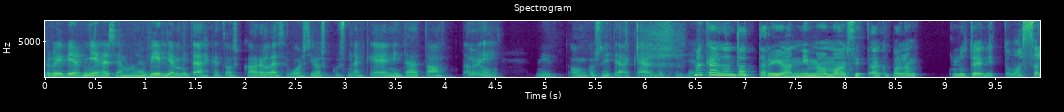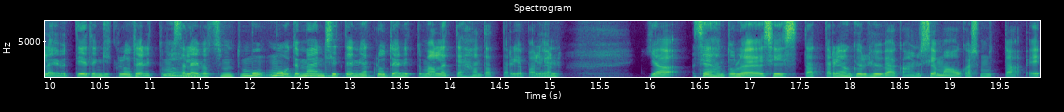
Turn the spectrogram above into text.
tuli vielä mieleen semmoinen vilja, mitä ehkä tuossa Karjalaisessa voisi joskus näkee, niin tämä tattari. Joo. Niin onko sitä käytössä sieltä? Mä käytän tattaria nimenomaan sit aika paljon gluteenittomassa leivässä, tietenkin gluteenittomassa niin. leivässä, mutta mu- muuten mä en sitten, ja gluteenittomalle tehdään tattaria paljon. Ja sehän tulee, siis tattari on kyllä hyvä kans ja maukas, mutta e-,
